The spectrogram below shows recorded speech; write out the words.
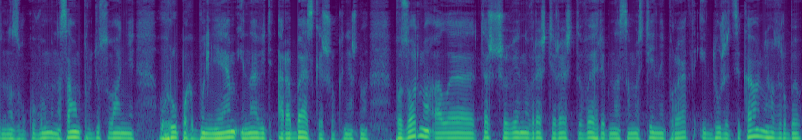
на звуковому, на самому продюсуванні в групах Бонієм і навіть Арабески, що, звісно, позорно, але те, що він, врешті-решт, вигріб на самостійний проект і дуже цікавим його зробив,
